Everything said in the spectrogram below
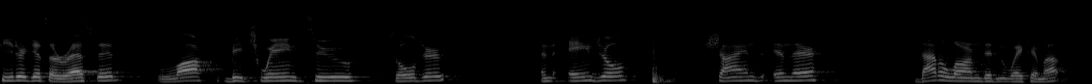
Peter gets arrested, locked between two soldiers. An angel shines in there. That alarm didn't wake him up.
